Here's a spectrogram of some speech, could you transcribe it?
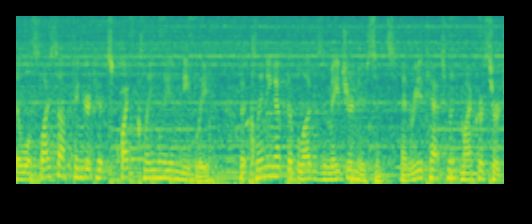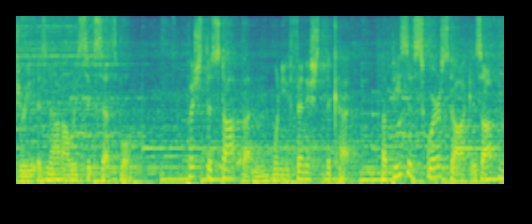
It will slice off fingertips quite cleanly and neatly, but cleaning up the blood is a major nuisance, and reattachment microsurgery is not always successful. Push the stop button when you finish the cut. A piece of square stock is often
